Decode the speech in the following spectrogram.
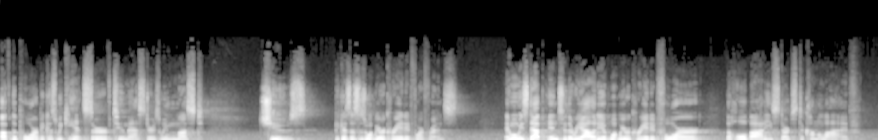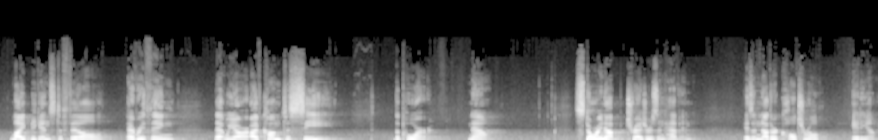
of the poor because we can't serve two masters. We must choose because this is what we were created for, friends. And when we step into the reality of what we were created for, the whole body starts to come alive. Light begins to fill everything that we are. I've come to see the poor. Now, storing up treasures in heaven is another cultural idiom.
